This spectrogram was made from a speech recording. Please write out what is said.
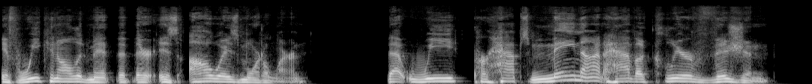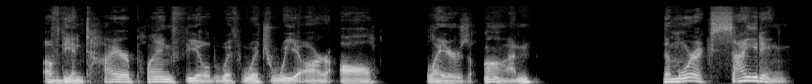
if we can all admit that there is always more to learn, that we perhaps may not have a clear vision of the entire playing field with which we are all players on, the more exciting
